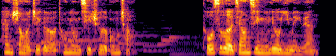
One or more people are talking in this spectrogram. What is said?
看上了这个通用汽车的工厂。投资了将近六亿美元，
